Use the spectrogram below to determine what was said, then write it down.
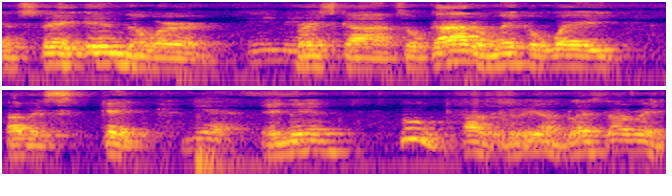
and stay in the word. Amen. Praise God. So God will make a way of escape. Yes. Amen. Woo, hallelujah. I'm blessed already.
